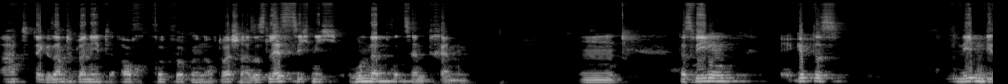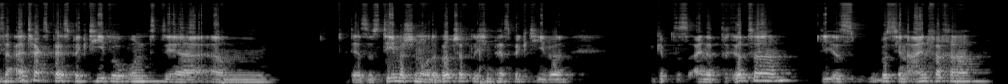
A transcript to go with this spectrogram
hat der gesamte Planet auch Rückwirkungen auf Deutschland. Also es lässt sich nicht 100% trennen. Mm, deswegen gibt es neben dieser Alltagsperspektive und der ähm, der systemischen oder wirtschaftlichen Perspektive gibt es eine dritte, die ist ein bisschen einfacher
